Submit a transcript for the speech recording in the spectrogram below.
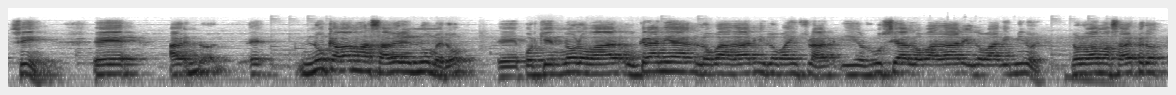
Sí. Eh, eh, nunca vamos a saber el número, eh, porque no lo va a dar, Ucrania lo va a dar y lo va a inflar, y Rusia lo va a dar y lo va a disminuir. No lo vamos a saber, pero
